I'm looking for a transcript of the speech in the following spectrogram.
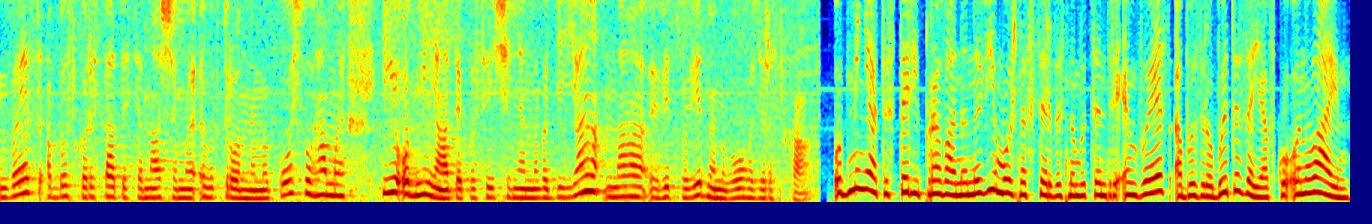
МВС або скористатися нашими електронними послугами і обміняти посвідчення на водія на відповідно нового зразка. Обміняти старі права на нові можна в сервісному центрі МВС або зробити заявку онлайн.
